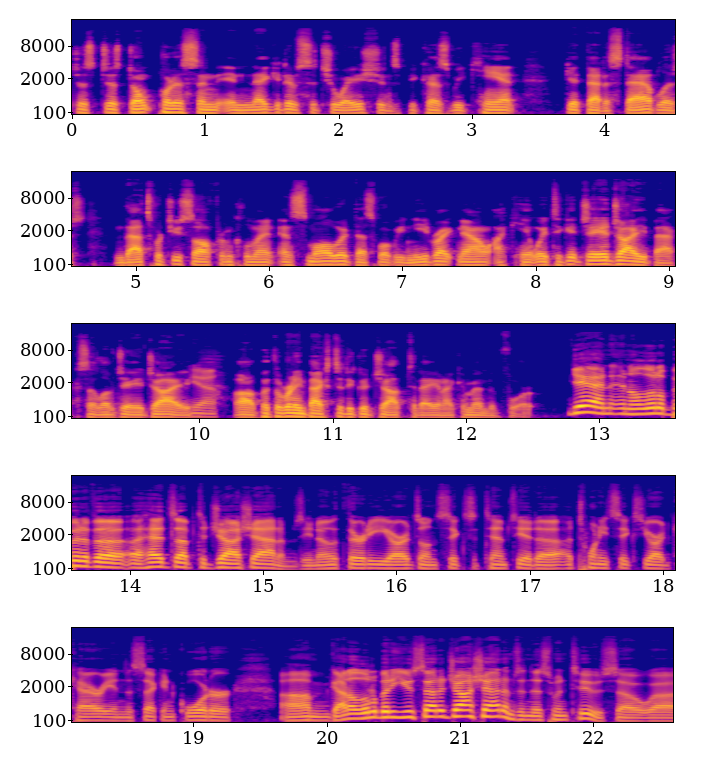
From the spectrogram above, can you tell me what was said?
Just just don't put us in in negative situations because we can't get that established. And that's what you saw from Clement and Smallwood. That's what we need right now. I can't wait to get Jay Ajayi back because I love Jay Ajayi. Yeah. Uh, but the running backs did a good job today, and I commend them for it. Yeah, and, and a little bit of a, a, heads up to Josh Adams. You know, 30 yards on six attempts. He had a, a 26 yard carry in the second quarter. Um, got a little bit of use out of Josh Adams in this one too. So uh,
